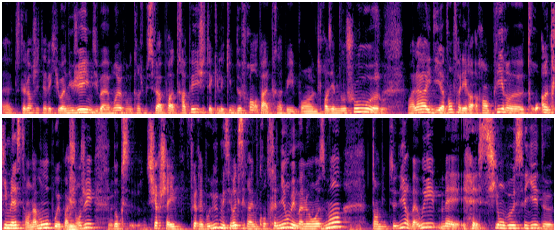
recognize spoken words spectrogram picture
euh, tout à l'heure, j'étais avec Johan Huget, il me dit bah, Moi, quand je me suis fait attraper, j'étais avec l'équipe de France, enfin attraper pour le troisième no-show. euh, voilà, il dit avant, il fallait remplir un trimestre en amont, on ne pouvait pas Oui. changer. Donc, on cherche à faire évoluer, mais c'est vrai que c'est quand même contraignant, mais malheureusement, tu as envie de te dire, bah oui, mais si on veut essayer de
